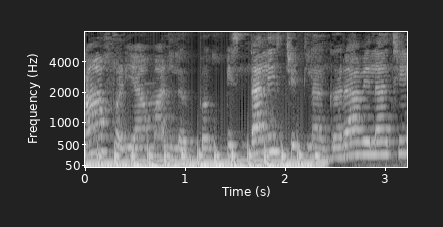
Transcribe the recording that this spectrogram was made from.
આ ફળિયામાં લગભગ પિસ્તાલીસ જેટલા ઘર આવેલા છે.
